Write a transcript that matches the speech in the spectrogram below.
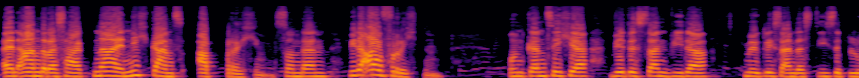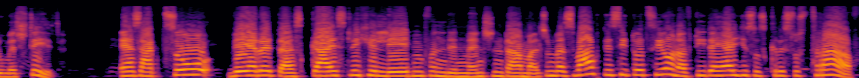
ein anderer sagt, nein, nicht ganz abbrechen, sondern wieder aufrichten. Und ganz sicher wird es dann wieder möglich sein, dass diese Blume steht. Er sagt, so wäre das geistliche Leben von den Menschen damals. Und das war auch die Situation, auf die der Herr Jesus Christus traf.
